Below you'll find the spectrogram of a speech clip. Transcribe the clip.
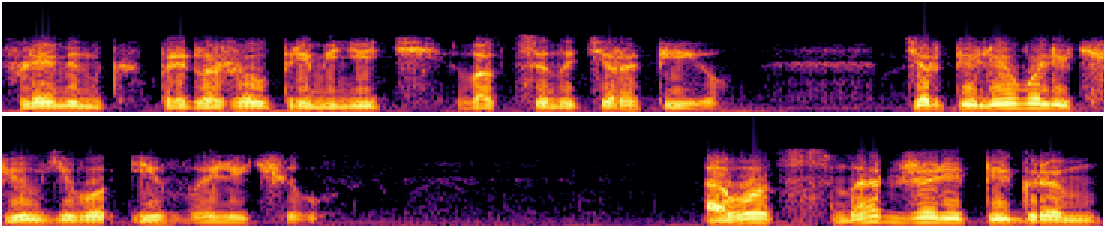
Флеминг предложил применить вакцинотерапию. Терпеливо лечил его и вылечил. А вот с Мерджери Пигрэм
